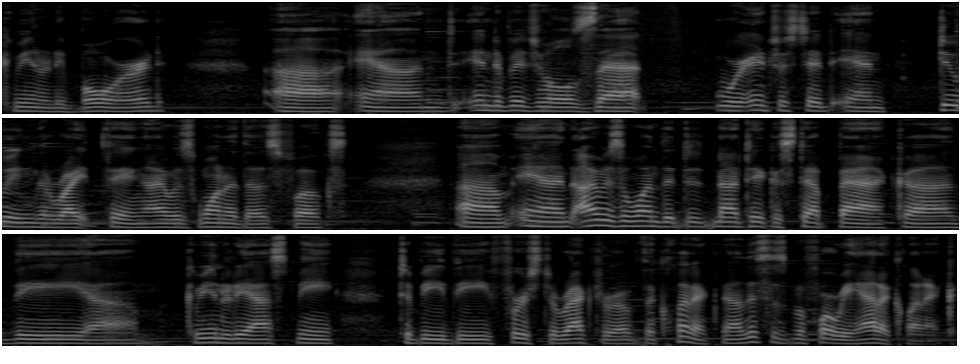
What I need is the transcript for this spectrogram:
community board uh, and individuals that were interested in doing the right thing. I was one of those folks. Um, and I was the one that did not take a step back. Uh, the um, community asked me to be the first director of the clinic. Now, this is before we had a clinic,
